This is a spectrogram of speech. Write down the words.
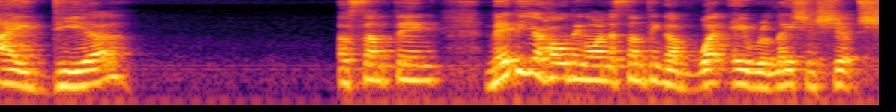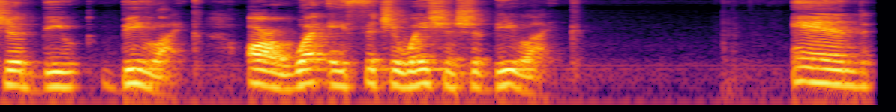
idea of something. Maybe you're holding on to something of what a relationship should be be like or what a situation should be like. And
